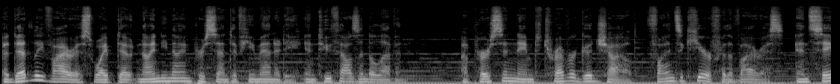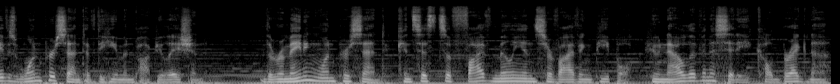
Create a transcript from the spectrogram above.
A deadly virus wiped out 99% of humanity in 2011. A person named Trevor Goodchild finds a cure for the virus and saves 1% of the human population. The remaining 1% consists of 5 million surviving people who now live in a city called Bregna.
